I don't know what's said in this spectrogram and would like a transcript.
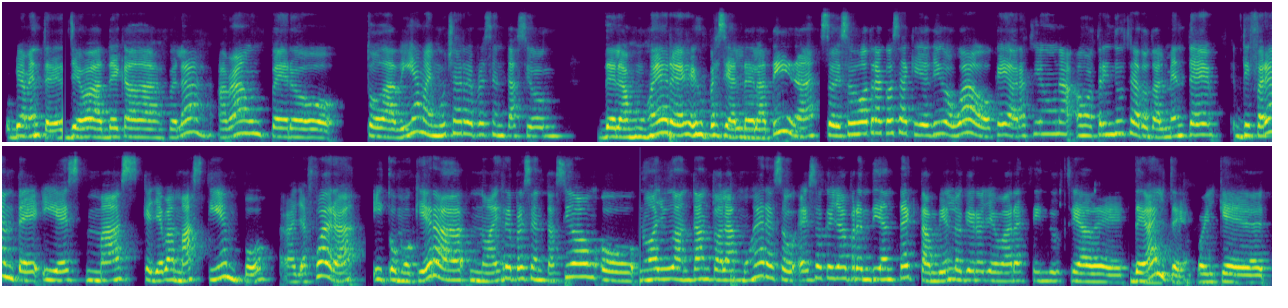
obviamente lleva décadas, ¿verdad? Around, pero todavía no hay mucha representación de las mujeres, en especial de latinas. eso es otra cosa que yo digo, wow, ok, ahora estoy en una otra industria totalmente diferente y es más, que lleva más tiempo allá afuera y como quiera, no hay representación o no ayudan tanto a las mujeres. o eso que yo aprendí en tech también lo quiero llevar a esta industria de, de arte, porque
